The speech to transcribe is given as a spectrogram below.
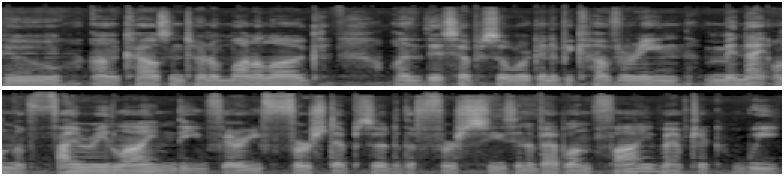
to uh, Kyle's internal monologue. On this episode, we're going to be covering Midnight on the Firing Line, the very first episode of the first season of Babylon 5, after we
